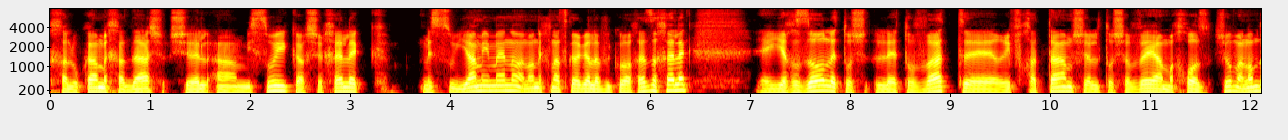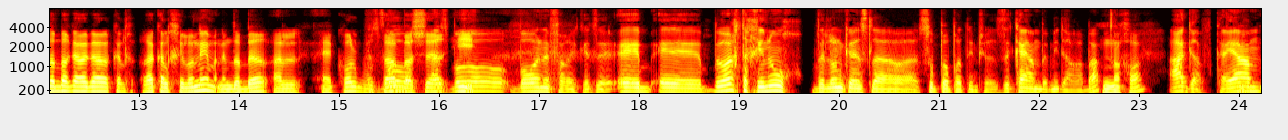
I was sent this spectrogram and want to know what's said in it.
חלוקה מחדש של המיסוי כך שחלק מסוים ממנו אני לא נכנס כרגע לוויכוח איזה חלק אה, יחזור לתוש... לטובת אה, רווחתם של תושבי המחוז. שוב אני לא מדבר כרגע רק על חילונים אני מדבר על אה, כל קבוצה בוא, באשר אז בוא, היא. אז בואו נפרק את זה. במערכת החינוך ולא ניכנס לסופר פרטים של זה זה קיים במידה רבה. נכון. אגב קיים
